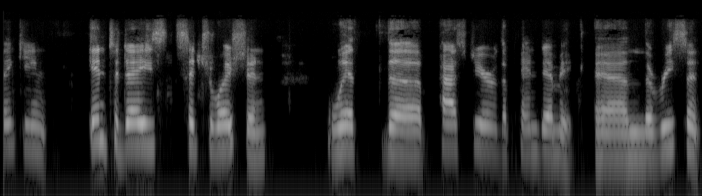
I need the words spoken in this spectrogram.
Thinking in today's situation with the past year of the pandemic and the recent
